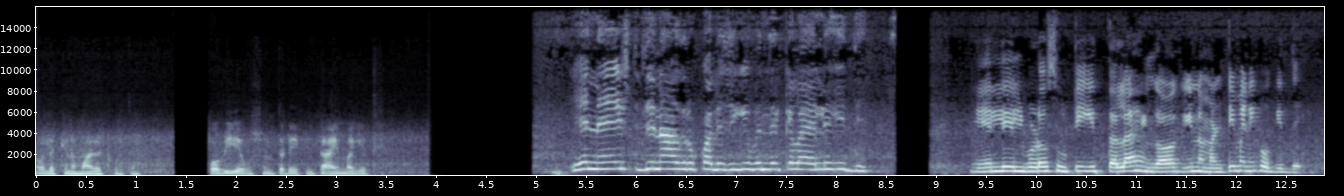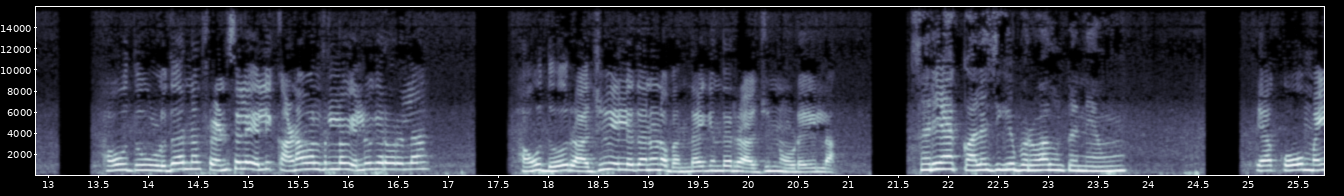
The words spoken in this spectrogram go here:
ಅವಲಕ್ಕಿನ ಮಾಡಿಟ್ಬಿಡ್ತೇನೆ ಪವಿ ಉಸುನ್ ತಡಿಯಕ್ಕಿನ ಟೈಮ್ ಆಗೈತಿ. ಹೌದು ಉಳ್ದ ಫ್ರೆಂಡ್ಸ್ ಎಲ್ಲ ಎಲ್ಲಿ ಕಾಣವಲ್ರಲ್ಲ ಎಲ್ಲೋಗ್ಯಾರವರೆಲ್ಲ ಹೌದು ರಾಜು ಎಲ್ಲದಾನ ನಾ ಬಂದಾಗಿಂದ ರಾಜು ನೋಡೇ ಇಲ್ಲ ಸರಿ ಆ ಕಾಲೇಜಿಗೆ ಬರುವಂತ ನೀವು ಯಾಕೋ ಮೈ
